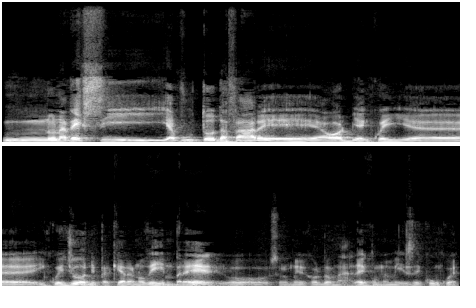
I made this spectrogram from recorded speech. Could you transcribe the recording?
non avessi avuto da fare a Olbia in quei, eh, in quei, giorni, perché era novembre, o se non mi ricordo male, come mese, comunque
